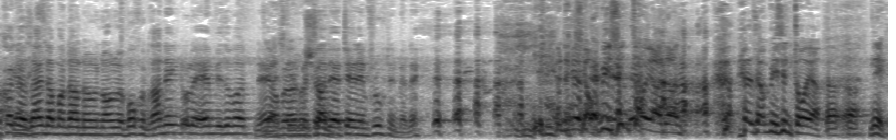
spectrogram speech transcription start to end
kann ja sein, nichts. dass man da noch, eine Woche dranhängt oder irgendwie sowas. Ne? das aber dann bezahlt schön. RTL den Flug nicht mehr. Ne? Ja, das ist ja auch ein bisschen teuer dann. Das ist ja ein bisschen teuer. Nee.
